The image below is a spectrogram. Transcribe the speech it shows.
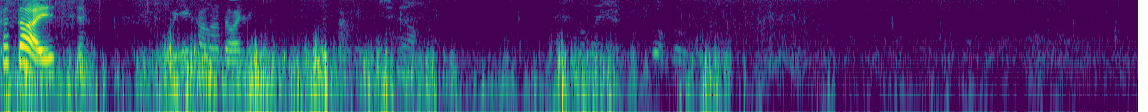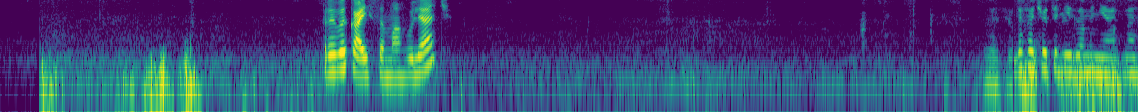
Катається. Поїхала далі. Все. Привикай сама гулять. Да хочу ти лізла мені аж на.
